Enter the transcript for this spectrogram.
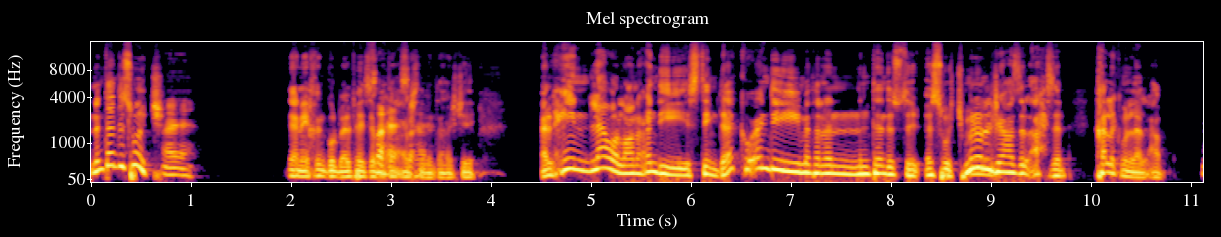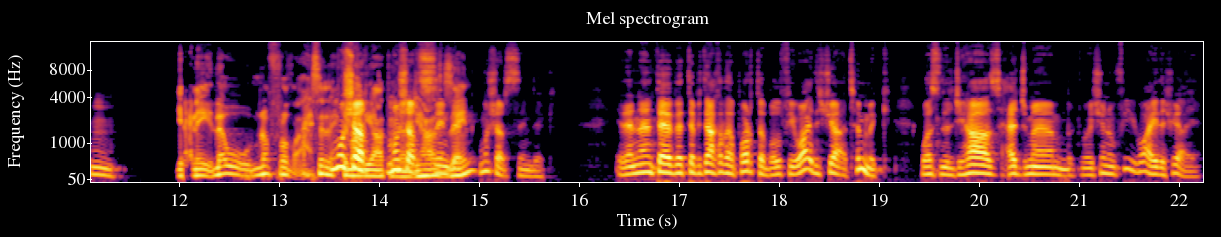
نينتندو سويتش إيه يعني خلينا نقول ب صحيح، 2017 صحيح. 18 كذي الحين لا والله أنا عندي ستيم ديك وعندي مثلا نينتندو سويتش منو. الجهاز الأحسن خليك من الألعاب مم. يعني لو نفرض أحسن مو شرط الاحتماليات مو شرط الجهاز ستيم زين. مو شرط ستيم ديك اذا أنت إذا تبي تأخذها portable في وايد أشياء تهمك. وزن الجهاز حجمه شنو في وايد أشياء يعني.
